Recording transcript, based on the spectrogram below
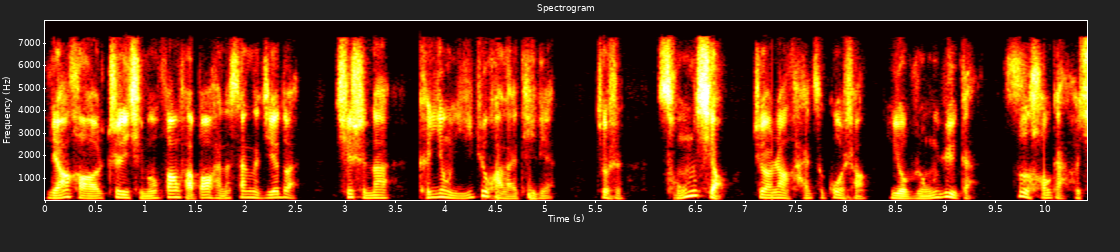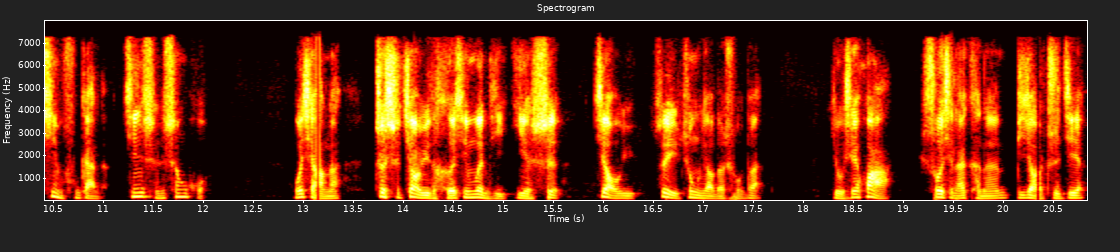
良好智力启蒙方法包含的三个阶段，其实呢可以用一句话来提炼，就是从小。就要让孩子过上有荣誉感、自豪感和幸福感的精神生活。我想呢，这是教育的核心问题，也是教育最重要的手段。有些话说起来可能比较直接，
